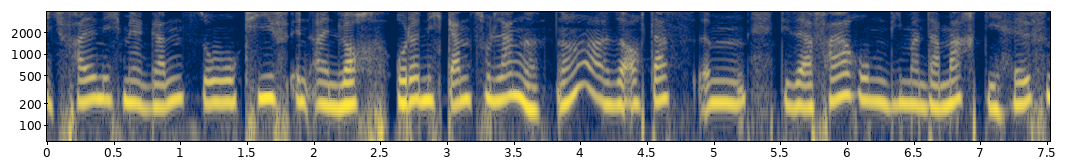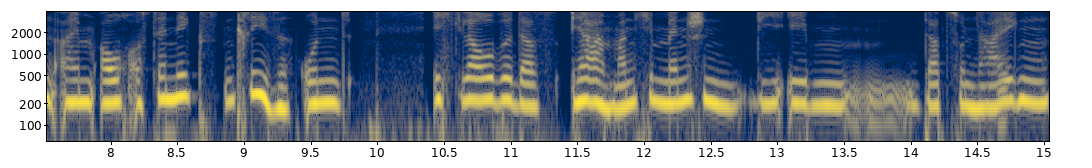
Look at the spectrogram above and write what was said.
Ich falle nicht mehr ganz so tief in ein Loch oder nicht ganz so lange. Ne? Also auch das, ähm, diese Erfahrungen, die man da macht, die helfen einem auch aus der nächsten Krise. Und ich glaube, dass ja manche Menschen, die eben dazu neigen,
